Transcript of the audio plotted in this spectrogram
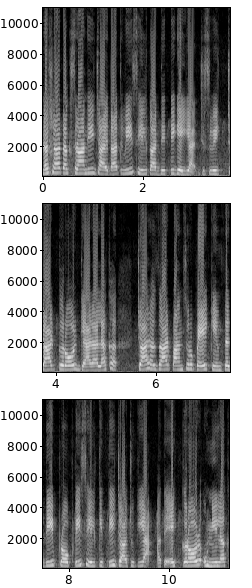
ਨਸ਼ਾ ਤਕਸਰਾਂ ਦੀ ਜਾਇਦਾਦ ਵੀ ਸੀਲ ਕਰ ਦਿੱਤੀ ਗਈ ਹੈ, ਜਿਸ ਵਿੱਚ 4 ਕਰੋੜ 11 ਲੱਖ 4500 ਰੁਪਏ ਕੀਮਤ ਦੀ ਪ੍ਰਾਪਰਟੀ ਸੀਲ ਕੀਤੀ ਜਾ ਚੁੱਕੀ ਹੈ ਅਤੇ 1 ਕਰੋੜ 19 ਲੱਖ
